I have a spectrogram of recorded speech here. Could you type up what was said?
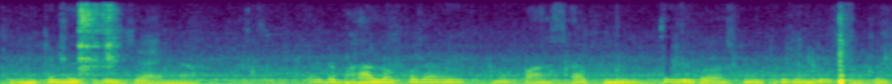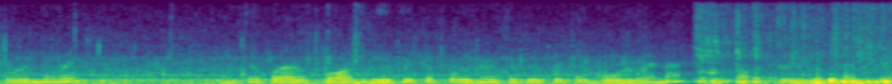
চিনিটা ভেতরে যায় না। এটা ভালো করে একটু পাঁচ সাত মিনিট থেকে দশ মিনিট পর্যন্ত সিদ্ধ করে নেবেন। সিদ্ধ করার পর যেহেতু এটা পরিণত পেঁপেটা গলবে না, শক্ত হয়ে থাকবে।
